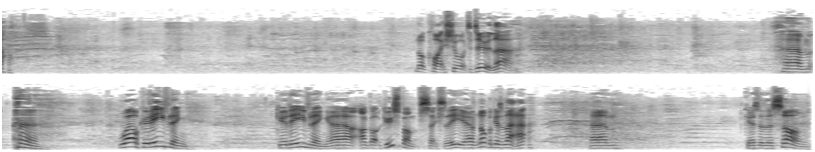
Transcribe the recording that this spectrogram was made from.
Not quite sure what to do with that. Um, well, good evening. Good evening. Uh, I've got goosebumps, actually. Uh, not because of that, um, because of the song.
